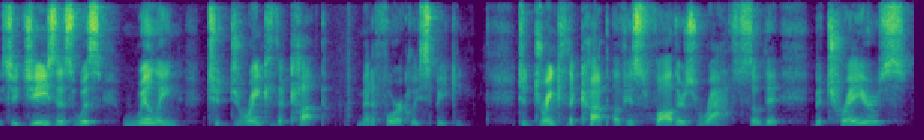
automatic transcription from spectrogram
You see, Jesus was willing to drink the cup, metaphorically speaking, to drink the cup of his Father's wrath so that betrayers,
